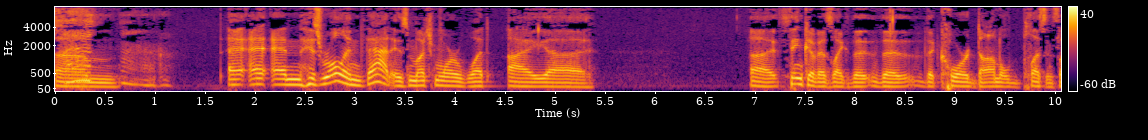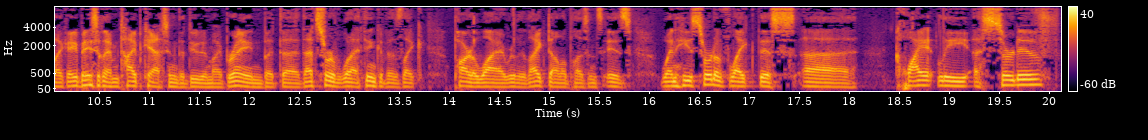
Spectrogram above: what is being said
Um, and, and his role in that is much more what I uh, uh, think of as like the, the the core Donald Pleasence. Like I basically I'm typecasting the dude in my brain, but uh, that's sort of what I think of as like part of why I really like Donald Pleasence is when he's sort of like this uh, quietly assertive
